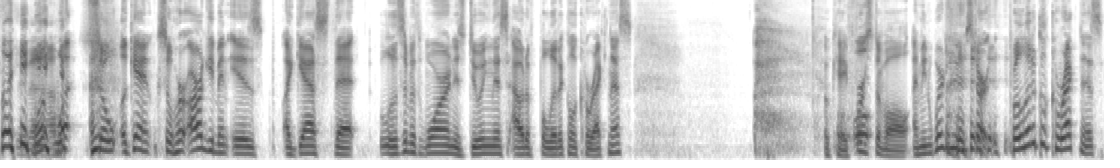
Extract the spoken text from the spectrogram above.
completely. like what, what? So again, so her argument is, I guess, that Elizabeth Warren is doing this out of political correctness. Okay, first of all, I mean, where do you even start? Political correctness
